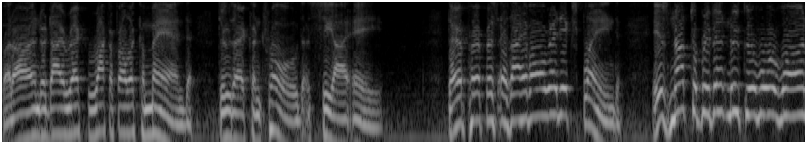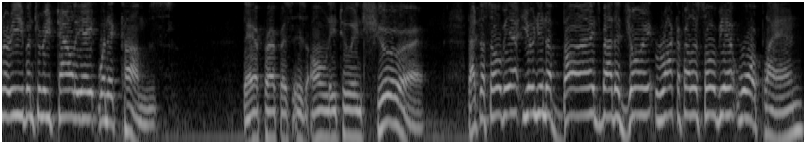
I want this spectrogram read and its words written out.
but are under direct Rockefeller command through their controlled CIA. Their purpose, as I have already explained, is not to prevent Nuclear War I or even to retaliate when it comes. Their purpose is only to ensure that the Soviet Union abides by the joint Rockefeller-Soviet war plan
